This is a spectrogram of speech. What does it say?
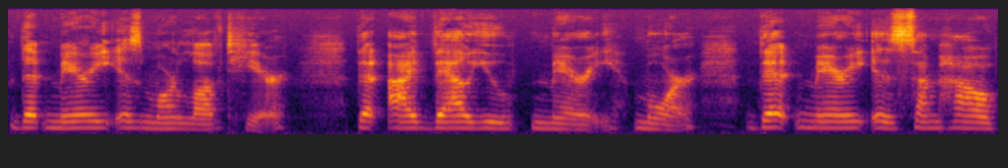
that Mary is more loved here that I value Mary more, that Mary is somehow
